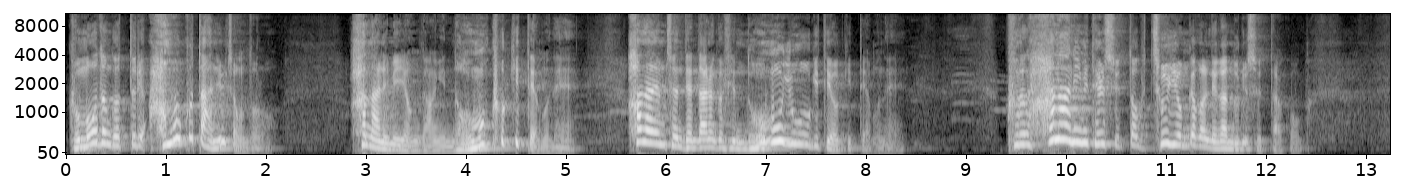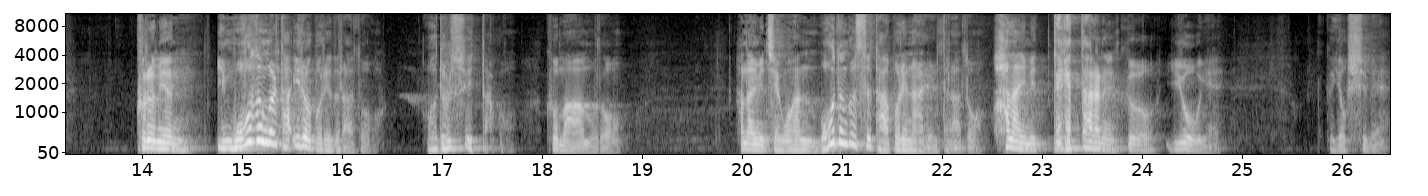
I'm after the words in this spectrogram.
그 모든 것들이 아무것도 아닐 정도로 하나님의 영광이 너무 컸기 때문에 하나님처럼 된다는 것이 너무 유혹이 되었기 때문에 그런 하나님이 될 수 있다고 저 영광을 내가 누릴 수 있다고 그러면 이 모든 걸 다 잃어버리더라도 얻을 수 있다고 그 마음으로 하나님이 제공한 모든 것을 다 버리나 알더라도 하나님이 되겠다라는 그 유혹에 그 욕심에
